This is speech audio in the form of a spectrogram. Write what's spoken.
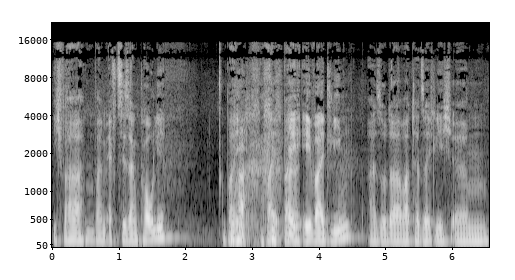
Ich war beim FC St. Pauli, bei, bei, bei Ewald Lien. Also da war tatsächlich ähm,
